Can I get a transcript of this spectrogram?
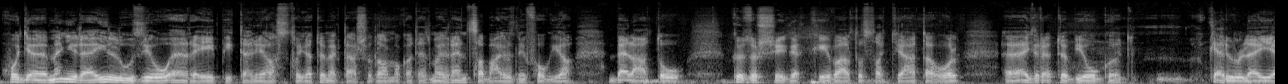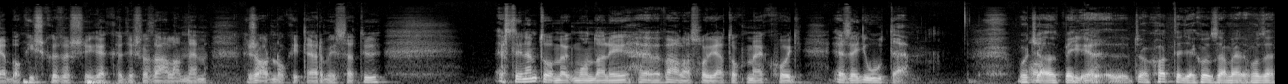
hogy mennyire illúzió erre építeni azt, hogy a tömegtársadalmakat ez majd rendszabályozni fogja, belátó közösségekké változtatja át, ahol egyre több jog kerül lejjebb a kis közösségekhez, és az állam nem zsarnoki természetű. Ezt én nem tudom megmondani, válaszoljátok meg, hogy ez egy út-e. Bocsánat, a, még igen. csak hadd tegyek hozzá, mert hozzá.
